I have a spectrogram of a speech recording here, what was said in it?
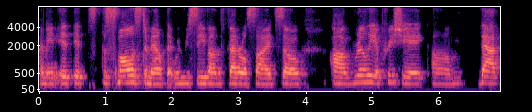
I mean, it, it's the smallest amount that we receive on the federal side. So uh, really appreciate um, that,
